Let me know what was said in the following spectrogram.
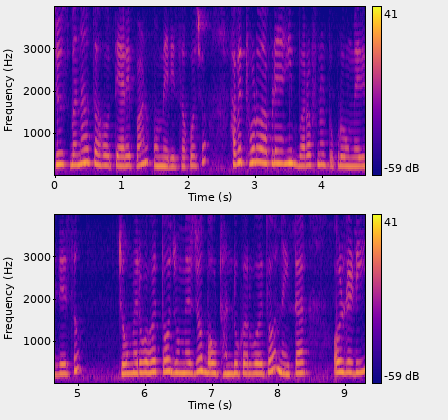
જ્યુસ બનાવતા હો ત્યારે પણ ઉમેરી શકો છો. હવે થોડો આપણે અહીં બરફનો ટુકડો ઉમેરી દઈશું. જો ઉમેરવો હોય તો જ ઉમેરજો, બહુ ઠંડુ કરવું હોય તો, નહીંતર ઓલરેડી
